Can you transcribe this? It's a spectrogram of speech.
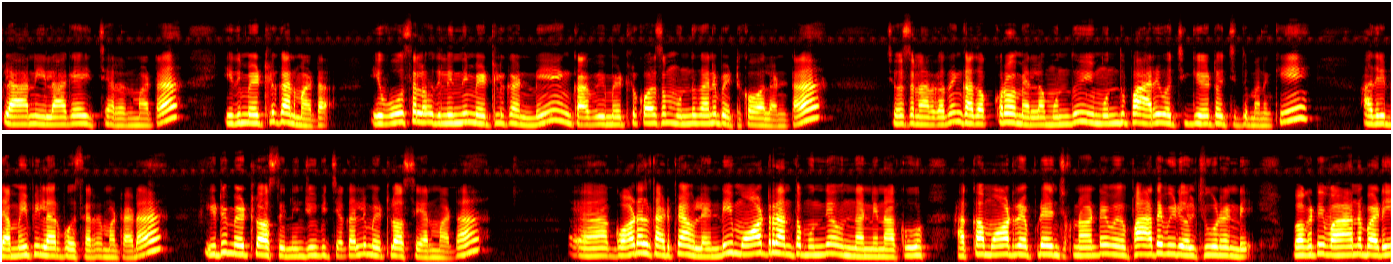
ప్లాన్ ఇలాగే ఇచ్చారనమాట ఇది మెట్లుకి అనమాట ఈ ఊసలు వదిలింది మెట్లుకండి. ఇంకా అవి మెట్ల కోసం ముందుగానే పెట్టుకోవాలంట. చూస్తున్నారు కదా! ఇంకా అదొక్కరో మెల్ల. ముందు ఈ ముందు పారి వచ్చి గేట్ వచ్చింది మనకి. అది డమ్మీ పిల్లర్ పోసారనమాట ఆడ. ఇటు మెట్లు వస్తాయి. నేను చూపించే కళ్ళు మెట్లు వస్తాయి అనమాట. గోడలు తడిపాములేండి మోటార్ అంత ముందే ఉందండి నాకు. అక్క మోటార్ ఎప్పుడు ఎంచుకున్నావు అంటే పాత వీడియోలు చూడండి. ఒకటి వానబడి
